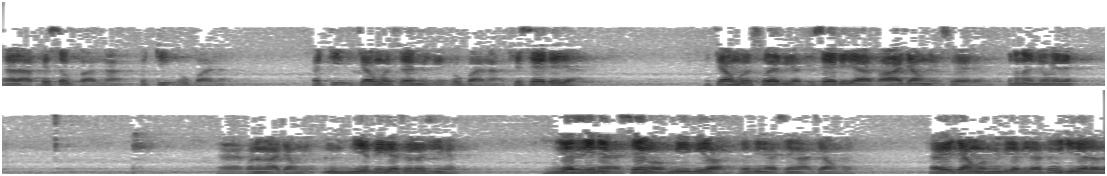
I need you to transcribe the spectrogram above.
အဲ့ဒါပစ္စုပန်နာပฏิဥပ္ပါဏပฏิအကြောင်းကိုဆွဲမိဥပ္ပါဏဖြစ်စေတရားအကြောင်းကိုဆွဲပြီးတော့ဖြစ်စေတရားဘာအကြောင်းနဲ့ဆွဲတယ်ခဏမှပြောခဲ့တဲ့အဲခဏကအကြောင်းနဲ့မြင်သိတယ်ဆိုလို့ရှိရင် မျက်စိနဲ့အစင်းကိုမှီပြီးတော့မျက်စိနဲ့အစင်းကအကြောင်းပဲအဲဒီအကြောင်းကိုမှီပြီးတော့ပြီးတော့သူ့ကြည့်ရတော့ဘ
